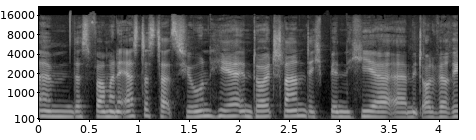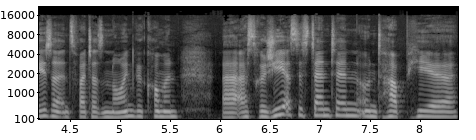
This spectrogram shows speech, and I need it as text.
Ähm, das war meine erste Station hier in Deutschland. Ich bin hier äh, mit Oliver Reser in 2009 gekommen äh, als Regieassistentin und habe hier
